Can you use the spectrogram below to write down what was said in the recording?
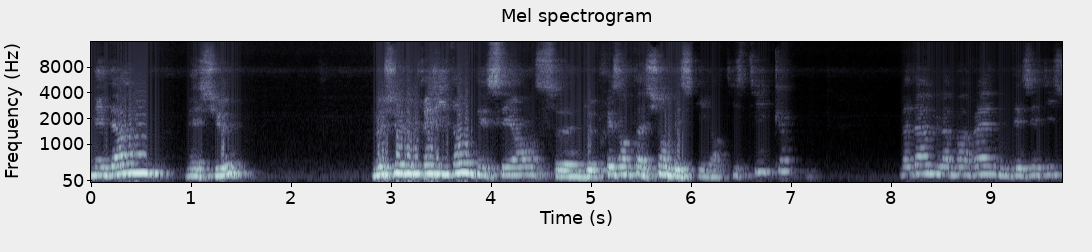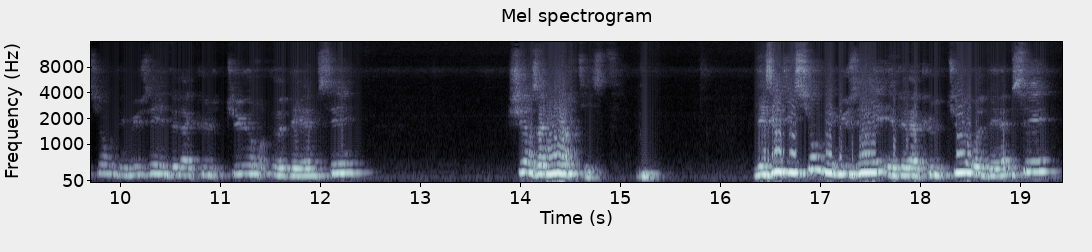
Mesdames, Messieurs, Monsieur le Président des séances de présentation des styles artistiques, Madame la marraine des éditions des musées et de la culture EDMC, chers amis artistes, les éditions des musées et de la culture EDMC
